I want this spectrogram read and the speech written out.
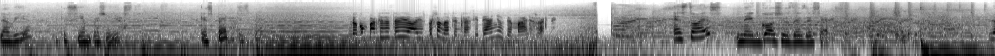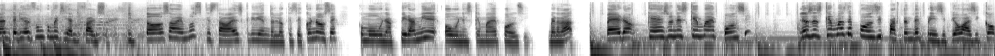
la vida que siempre soñaste. ¿Qué esperas? No compartes este video a 10 personas, tendrás 7 años de mala suerte. Esto es Negocios desde cero. Lo anterior fue un comercial falso y todos sabemos que estaba describiendo lo que se conoce como una pirámide o un esquema de Ponzi, ¿verdad? Pero, ¿qué es un esquema de Ponzi? Los esquemas de Ponzi parten del principio básico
